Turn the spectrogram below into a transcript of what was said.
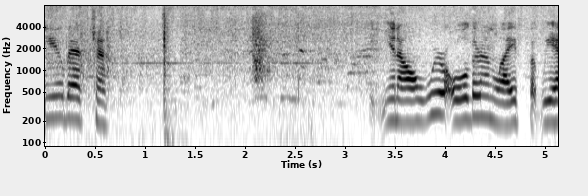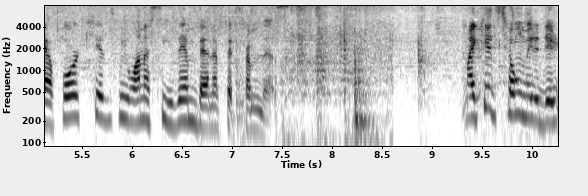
you. You betcha. You know, we're older in life, but we have four kids. We want to see them benefit from this. My kids told me to do,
